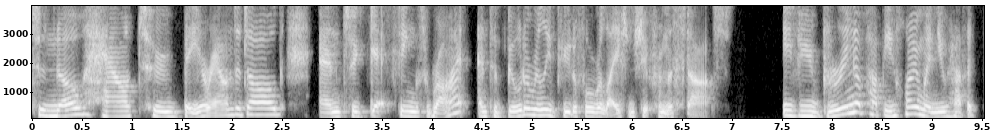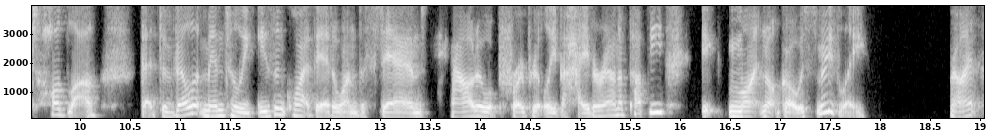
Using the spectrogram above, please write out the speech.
to know how to be around a dog and to get things right and to build a really beautiful relationship from the start. If you bring a puppy home when you have a toddler that developmentally isn't quite there to understand how to appropriately behave around a puppy, it might not go as smoothly. Right.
